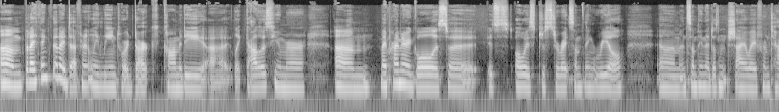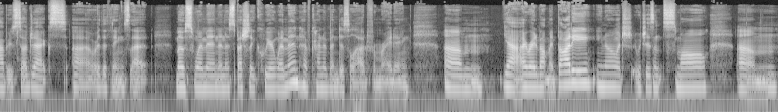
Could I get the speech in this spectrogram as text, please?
Um, but I think that I definitely lean toward dark comedy, uh, like gallows humor. Um, my primary goal is to it's always just to write something real, um, and something that doesn't shy away from taboo subjects uh, or the things that most women and especially queer women have kind of been disallowed from writing. Um, yeah, I write about my body, you know, which which isn't small. Um,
